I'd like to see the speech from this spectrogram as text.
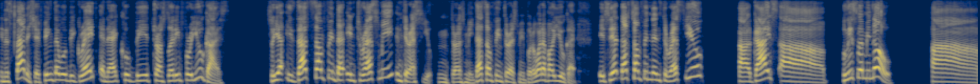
in Spanish. I think that would be great and I could be translating for you guys. So yeah, is that something that interests me? Interests you? Interests me. That's something interests me. But what about you guys? Is that that something that interests you? Uh guys, uh please let me know. Uh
